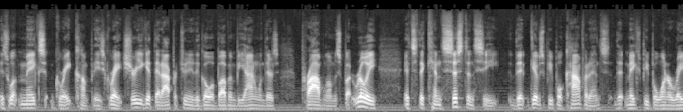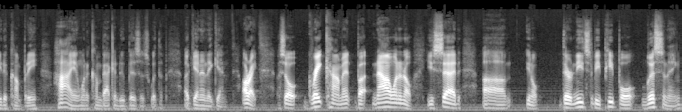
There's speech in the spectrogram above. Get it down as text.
is what makes great companies great. Sure, you get that opportunity to go above and beyond when there's problems, but really it's the consistency that gives people confidence that makes people want to rate a company high and want to come back and do business with them again and again. All right, so great comment, but now I want to know. You said, um, you know, there needs to be people listening.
